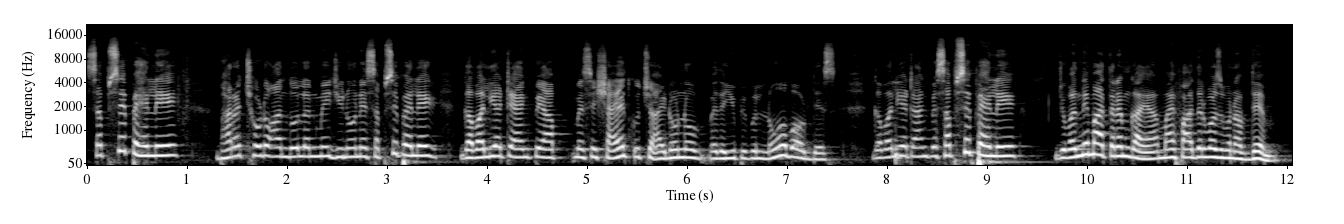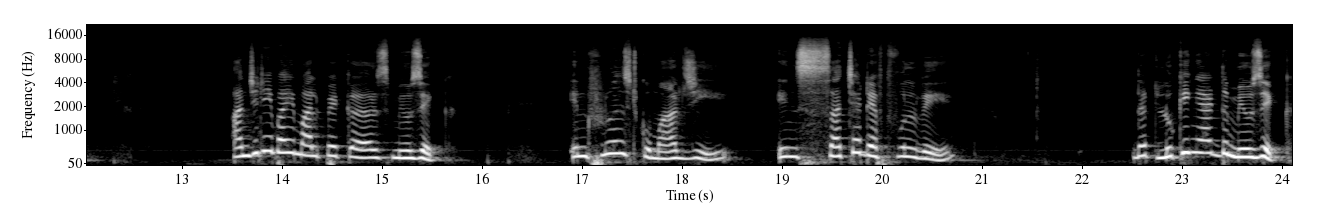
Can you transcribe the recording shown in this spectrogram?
सबसे पहले भारत छोड़ो आंदोलन में जिन्होंने सबसे पहले गवालिया टैंक पे आप में से शायद कुछ I don't know whether you people know about this Gowalia tank पे सबसे पहले जो वंदे मातरम गाया my father was one of them Anjani Bai Malpekar's music influenced Kumarji in such a depthful way that looking at the music,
